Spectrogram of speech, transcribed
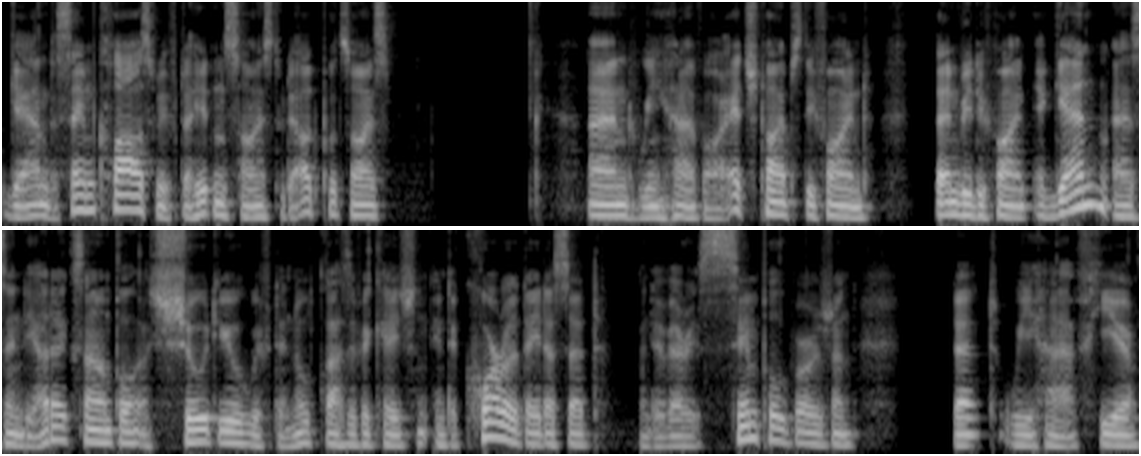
again the same class with the hidden size to the output size. And we have our edge types defined. Then we define again, as in the other example I showed you with the node classification in the Cora dataset, and a very simple version that we have here.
